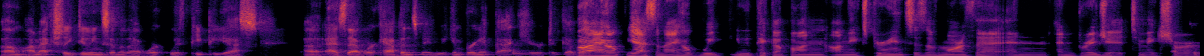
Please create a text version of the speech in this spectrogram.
um, I'm actually doing some of that work with PPS. Uh, as that work happens, maybe we can bring it back here to go. Well, I hope yes, and I hope we we pick up on on the experiences of Martha and and Bridget to make sure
